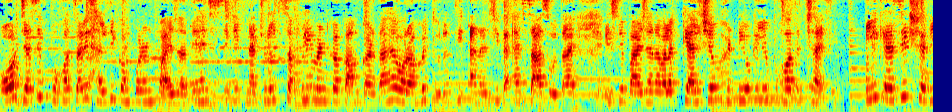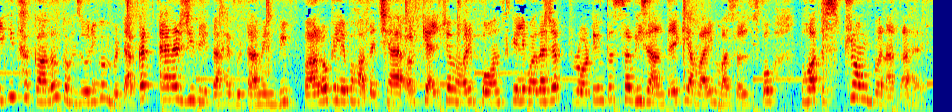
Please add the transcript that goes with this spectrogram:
और जैसे बहुत सारे हेल्दी कंपोनेंट पाए जाते हैं, जिससे कि एक नेचुरल सप्लीमेंट का काम करता है और हमें तुरंत ही एनर्जी का एहसास होता है। इसमें पाए जाने वाला कैल्शियम हड्डियों के लिए बहुत अच्छा है। फॉलिक एसिड शरीर की थकान और कमज़ोरी को मिटाकर एनर्जी देता है। विटामिन बी बालों के लिए बहुत अच्छा है और कैल्शियम हमारी बोन्स के लिए बहुत अच्छा है। प्रोटीन तो सभी जानते हैं कि हमारी मसल्स को बहुत स्ट्रॉन्ग बनाता है।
